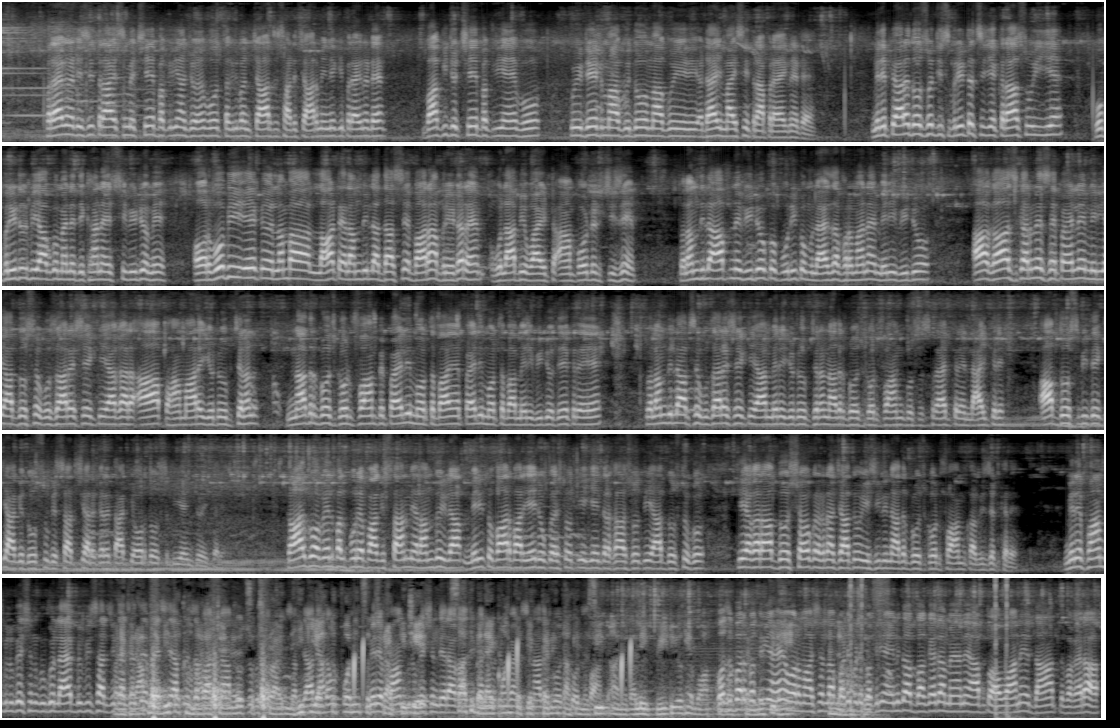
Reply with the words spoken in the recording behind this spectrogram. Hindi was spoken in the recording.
प्रेगनेंट इसी तरह, इसमें छः बकरियाँ जो हैं, वो तकरीबन चार से साढ़े चार महीने की प्रेगनेंट है। बाकी जो छः बकरियाँ हैं, वो कोई डेढ़ माह, कोई दो माह, कोई ढाई माह इसी तरह प्रेगनेंट है। मेरे प्यारे दोस्तों, जिस ब्रीडर से ये क्रॉस हुई है, वो ब्रीडर भी आपको मैंने दिखाना है इसी वीडियो में। और वो भी एक लंबा लाट है अलहमदिल्ला दस से बारह ब्रीडर हैं, गुलाबी वाइट आम्पोर्टेड चीज़ें। तो अलहमदिल्ला आपने वीडियो को पूरी को मुलायजा फरमाना है। मेरी वीडियो आगाज़ करने से पहले मेरी आप दोस्तों गुजारिश है कि अगर आप हमारे YouTube channel Nadar Broach goat farm पे पहली मरतबा हैं, पहली मरतबा मेरी वीडियो देख रहे हैं तो अलहमदिल्ला आपसे गुजारिश है कि आप मेरे YouTube channel Nadar Broach goat farm को सब्सक्राइब करें, लाइक करें, आप दोस्त भी देखें, आगे दोस्तों के साथ शेयर करें ताकि और दोस्त भी एंजॉय करें। कार्गो अवेलेबल पूरे पाकिस्तान में अलहमदिल्ला मेरी तो बार बार यही रिक्वेस्ट होती है, यही दरख्वास्त होती है आप दोस्तों को कि अगर आप दोस्त शौक रखना चाहते हो, इसीलिए नादर ब्रोच कोड फार्म का विज़िट करें। मेरे फार्म की लोकेशन गूगल ऐप भी सर्च कर सकते हैं वैसे अपने जबान में आप दोस्तों को समझा देता हूँ। मेरे फार्म की लोकेशन दे रहा पर क्लिक करें ताकि मजीद आने वाली वीडियो है वो आपको वजबर बकरियाँ हैं और माशाल्लाह बड़ी बड़ी बकरियाँ इनका बाकायदा मैंने आपको हवाने दांत वगैरह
